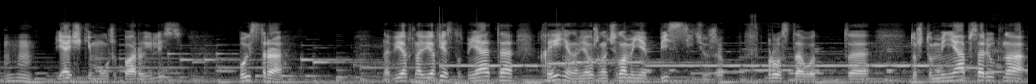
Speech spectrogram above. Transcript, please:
Угу, ящики мы уже порылись. Быстро Наверх, наверх. Тут меня это хрень, она меня уже начала меня бесить уже. Просто вот э, то, что меня абсолютно...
